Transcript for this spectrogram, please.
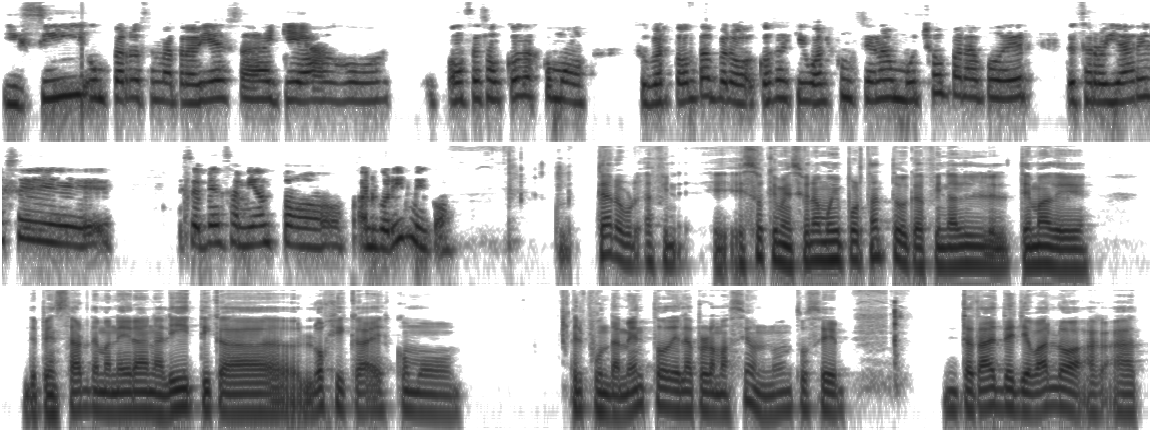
y si un perro se me atraviesa, ¿qué hago? Entonces son cosas como súper tontas, pero cosas que igual funcionan mucho para poder desarrollar ese, ese pensamiento algorítmico. Claro, e, eso que menciona es muy importante porque al final el tema de, pensar de manera analítica, lógica, es como el fundamento de la programación, ¿no? Entonces, tratar de llevarlo a,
